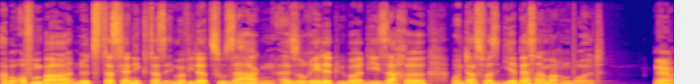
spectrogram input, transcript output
aber offenbar nützt das ja nichts, das immer wieder zu sagen. Also redet über die Sache und das, was ihr besser machen wollt. Ja,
